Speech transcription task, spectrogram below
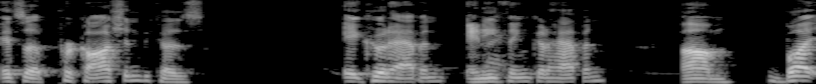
it's a precaution because it could happen. Anything could happen. Um, but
